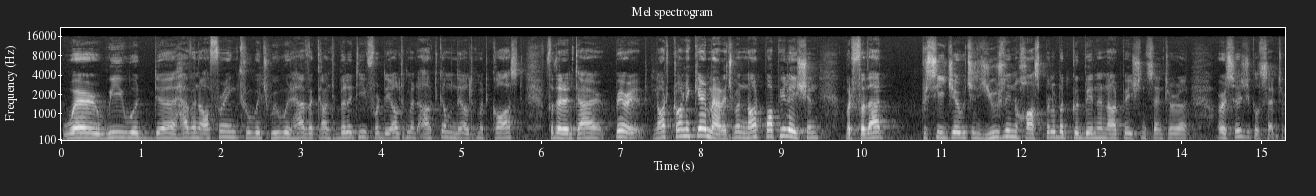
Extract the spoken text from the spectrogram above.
where we would uh, have an offering through which we would have accountability for the ultimate outcome and the ultimate cost for that entire period. Not chronic care management, not population, but for that procedure, which is usually in a hospital but could be in an outpatient center or, or a surgical center.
